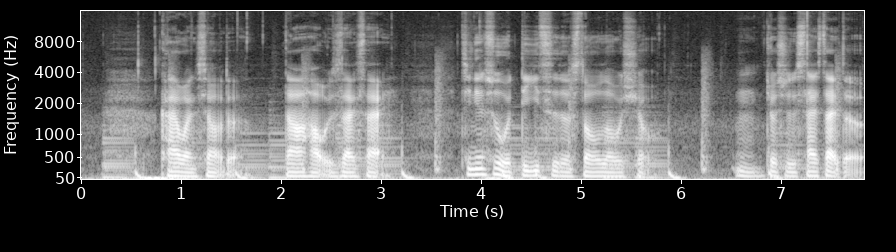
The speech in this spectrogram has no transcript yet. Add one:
开玩笑的，大家好，我是赛赛。今天是我第一次的 solo show，嗯，就是赛赛的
